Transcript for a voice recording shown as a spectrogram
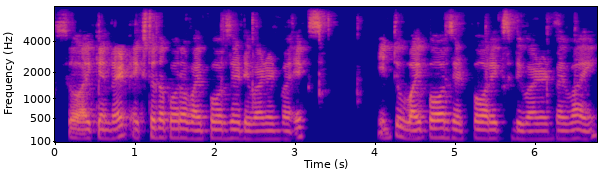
So I can write x to the power of y power z divided by x into y power z power x divided by y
